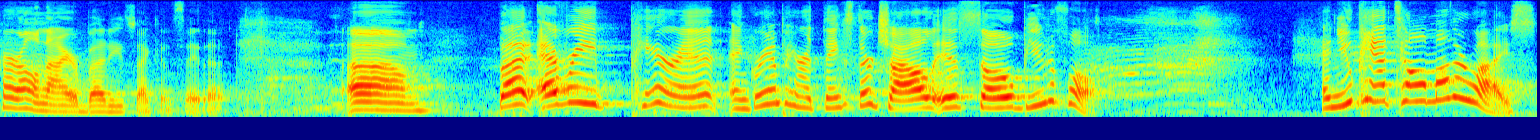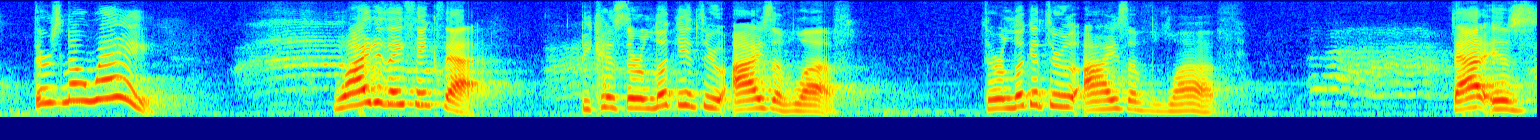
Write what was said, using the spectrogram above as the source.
Carl and I are buddies, I can say that. Um, but every parent and grandparent thinks their child is so beautiful. And you can't tell them otherwise. There's no way. Why do they think that? Because they're looking through eyes of love. They're looking through eyes of love. That is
